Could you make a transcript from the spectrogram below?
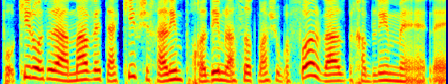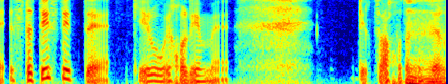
פה כאילו אתה יודע המוות העקיף שחיילים פוחדים לעשות משהו בפועל ואז מחבלים אה, אה, סטטיסטית אה, כאילו יכולים אה, לרצוח אותם מהמם, יותר.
